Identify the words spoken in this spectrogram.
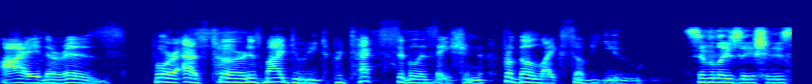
Aye, there is. For as Tur, it is my duty to protect civilization from the likes of you. Civilization is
